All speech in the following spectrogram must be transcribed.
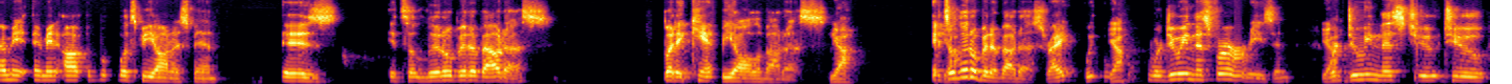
I mean, I mean, uh, let's be honest, man. Is it's a little bit about us, but it can't be all about us. Yeah. It's Yeah. a little bit about us, right? We, Yeah. we're doing this for a reason. Yeah. We're doing this to to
